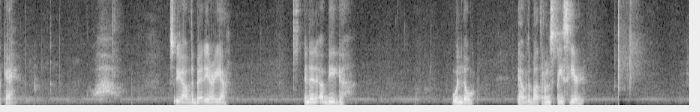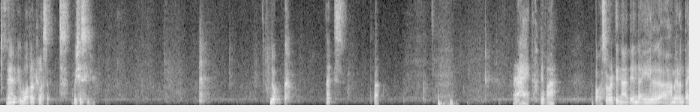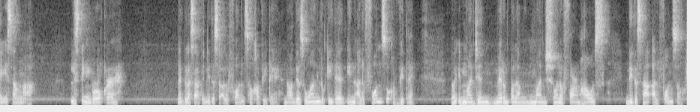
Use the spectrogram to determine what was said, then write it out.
Okay. Wow. So you have the bed area. And then a big window. You have the bathroom space here. And a water closet, which is here. Look. Nice. Diba? Right, di ba? Napakaswerte natin dahil ah, meron tayong isang ah, listing broker nagdala sa atin dito sa Alfonso, Cavite. Now, this one located in Alfonso, Cavite. Now, imagine, meron palang mansion or farmhouse dito sa Alfonso.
